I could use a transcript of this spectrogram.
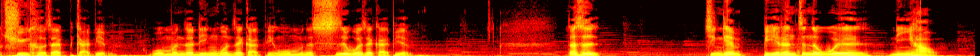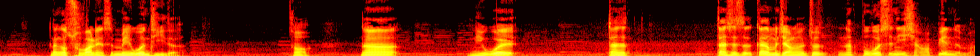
躯壳在改变，我们的灵魂在改变，我们的思维在改变。但是今天别人真的为了你好，那个出发点是没问题的。哦，那你为，但是但是这该怎么讲呢？就是那不会是你想要变的嘛？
